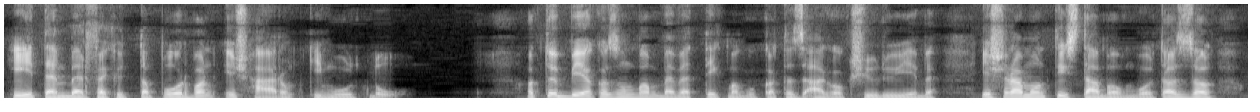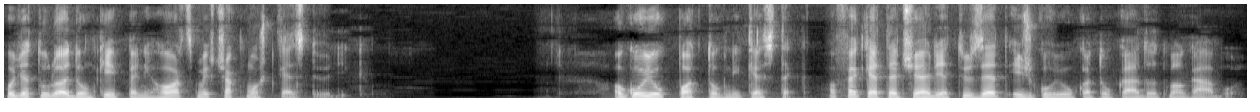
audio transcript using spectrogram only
Hét ember feküdt a porban, és három kimúlt ló. A többiek azonban bevették magukat az ágak sűrűjébe, és Ramon tisztában volt azzal, hogy a tulajdonképpeni harc még csak most kezdődik. A golyók pattogni kezdtek, a fekete cserje tüzet és golyókat okádott magából.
